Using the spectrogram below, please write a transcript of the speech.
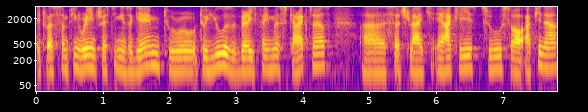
It was something really interesting in the game to, to use very famous characters uh, such like Heracles, Zeus or Athena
